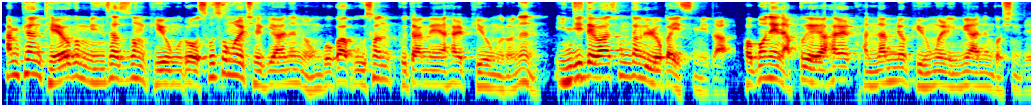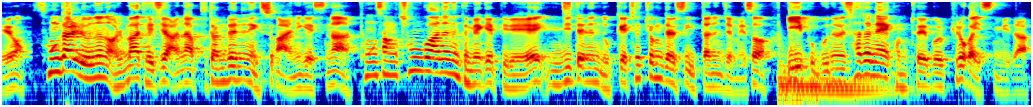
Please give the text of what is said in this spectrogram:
한편 대여금 민사소송 비용으로 소송을 제기하는 원고가 우선 부담해야 할 비용으로는 인지대와 송달료가 있습니다. 법원에 납부해야 할 관람료 비용을 의미하는 것인데요. 송달료는 얼마 되지 않아 부담되는 액수가 아니겠으나 통상 청구하는 금액에 비례해 인지대는 높게 책정될 수 있다는 점에서 이 부분을 사전에 검토해 볼 필요가 있습니다.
